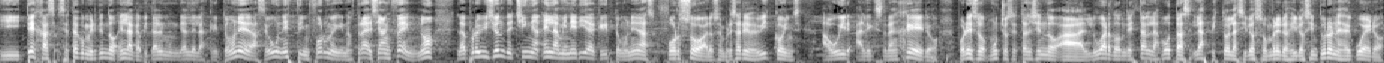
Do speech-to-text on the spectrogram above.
y Texas se está convirtiendo en la capital mundial de las criptomonedas, según este informe que nos trae Xiang Feng, ¿no? La prohibición de China en la minería de criptomonedas forzó a los empresarios de Bitcoins a huir al extranjero. Por eso muchos están yendo al lugar donde están las botas, las pistolas y los sombreros y los cinturones de cuero.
